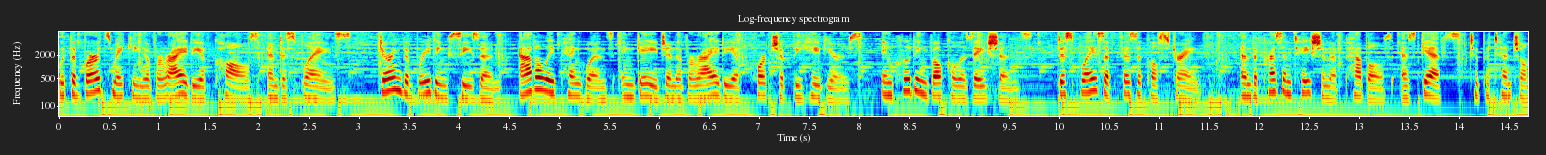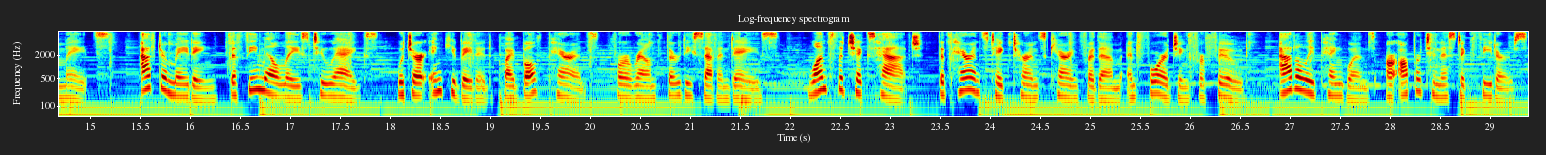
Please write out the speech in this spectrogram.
with the birds making a variety of calls and displays. During the breeding season, Adelie penguins engage in a variety of courtship behaviors, including vocalizations, displays of physical strength, and the presentation of pebbles as gifts to potential mates. After mating, the female lays two eggs, which are incubated by both parents for around 37 days. Once the chicks hatch, the parents take turns caring for them and foraging for food. Adelie penguins are opportunistic feeders,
